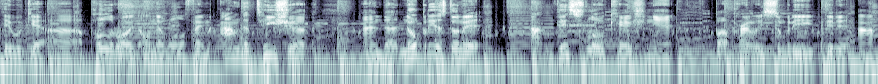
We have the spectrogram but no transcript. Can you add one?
they would get a, a Polaroid on their wall of fame and a T-shirt. And uh, nobody has done it at this location yet, but apparently somebody did it at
